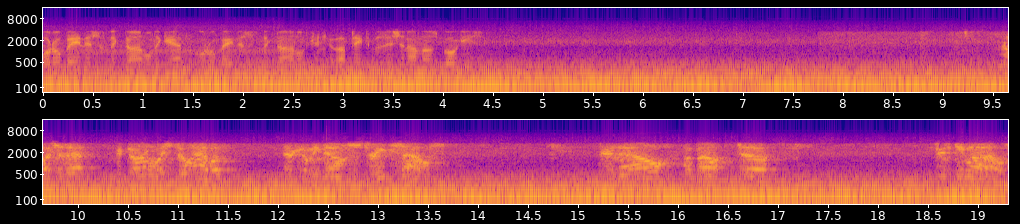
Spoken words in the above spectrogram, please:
Oro Bay, this is MacDonald again. Oro Bay, this is MacDonald. Can you update the position on those bogies? Roger that. MacDonald, I still have them. They're coming down straight south. They're now about uh, 50 miles.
